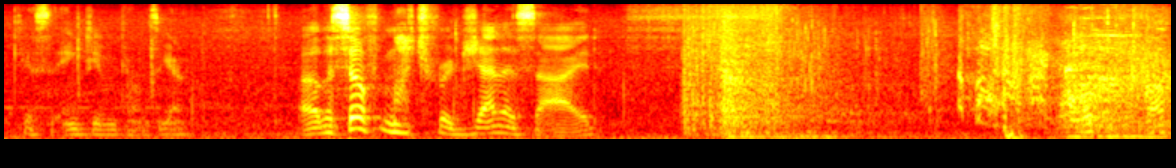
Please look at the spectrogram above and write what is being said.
In case the ink demon comes again. Uh, but so much for genocide. What the fuck?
